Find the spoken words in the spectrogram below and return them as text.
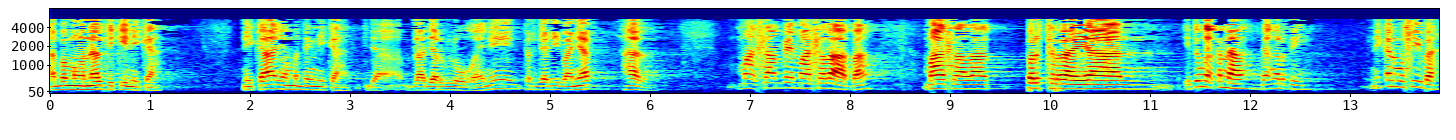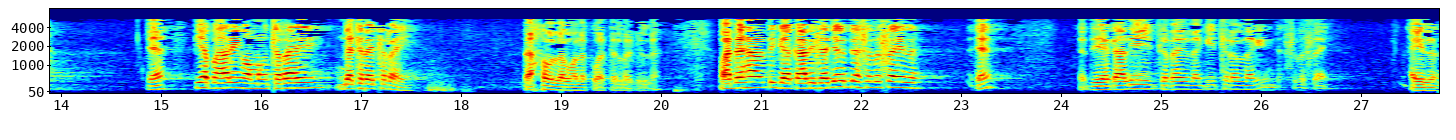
Tanpa mengenal fikih nikah. Nikah yang penting nikah, tidak belajar dulu. Ini terjadi banyak hal. Sampai masalah apa? Masalah perceraian itu nggak kenal, nggak ngerti. Ini kan musibah. Ya, tiap hari ngomong cerai, nggak cerai-cerai. Tahulah wala quwata billah. Padahal tiga kali saja udah selesai Ya. ya tiga kali cerai lagi, cerai lagi, udah selesai. Ayo.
